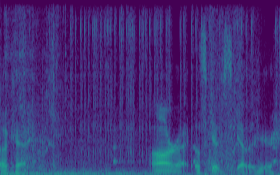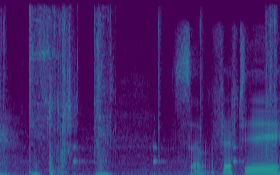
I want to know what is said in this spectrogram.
Okay. All right, let's get it together here. 750.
